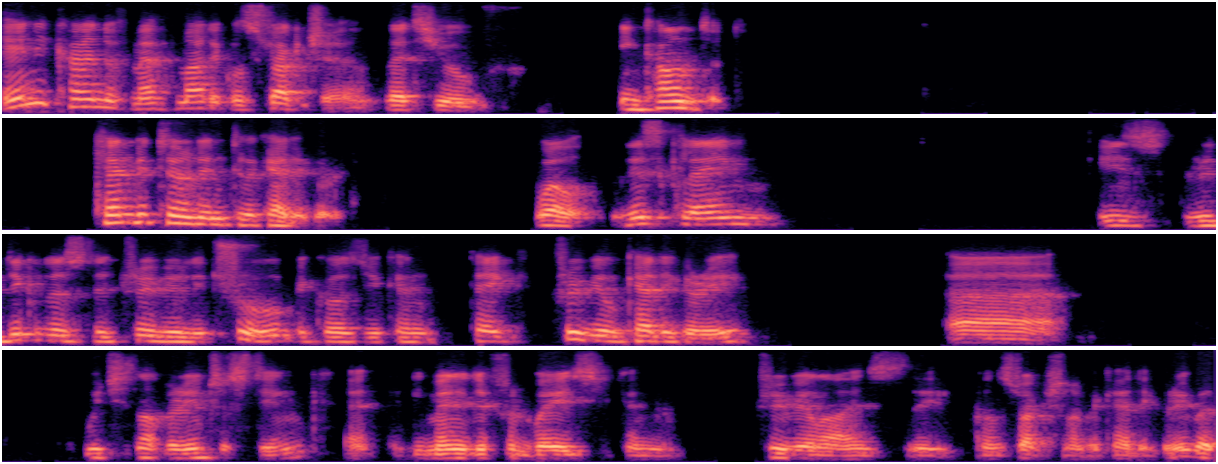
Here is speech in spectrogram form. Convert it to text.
Any kind of mathematical structure that you've encountered can be turned into a category. well, this claim is ridiculously trivially true because you can take trivial category, uh, which is not very interesting. Uh, in many different ways, you can trivialize the construction of a category, but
